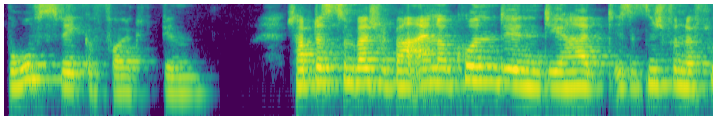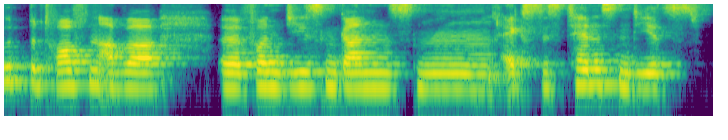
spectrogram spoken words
Berufsweg gefolgt bin. Ich habe das zum Beispiel bei einer Kundin, die hat, ist jetzt nicht von der Flut betroffen, aber äh, von diesen ganzen Existenzen, die jetzt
